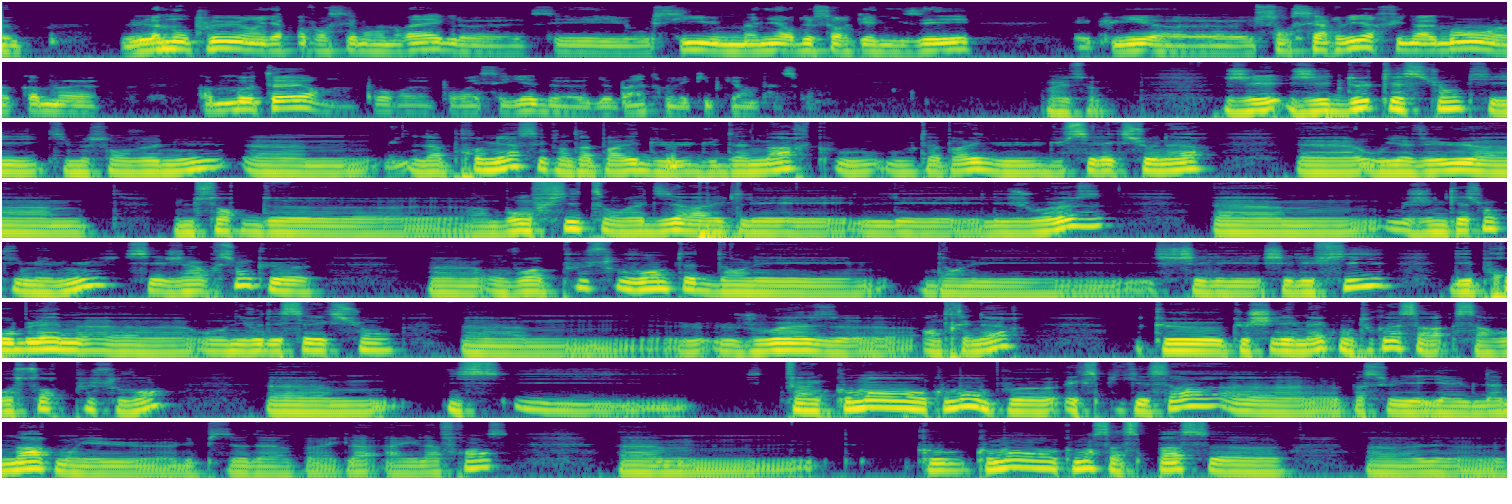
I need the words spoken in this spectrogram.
là non plus, hein, il n'y a pas forcément de règles. C'est aussi une manière de s'organiser et puis s'en servir finalement comme, moteur pour, pour essayer de, battre l'équipe qui est en face. Quoi. Oui, ça. J'ai deux questions qui, qui, me sont venues. Euh, la première, c'est quand tu as parlé du, Danemark, où, tu as parlé du, sélectionneur, euh, où il y avait eu une sorte de. un bon fit, on va dire, avec les, les, les joueuses. Euh, j'ai une question qui m'est venue, c'est j'ai l'impression que on voit plus souvent peut-être dans les, dans les, chez, les, chez les filles des problèmes au niveau des sélections joueuses entraîneurs que, chez les mecs. En tout cas, ça, ça ressort plus souvent. Euh, enfin, comment, comment on peut expliquer ça euh, Parce qu'il y, a eu le Danemark, bon, il y a eu l'épisode un peu avec la, avec la France. Euh, comment, comment ça se passe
